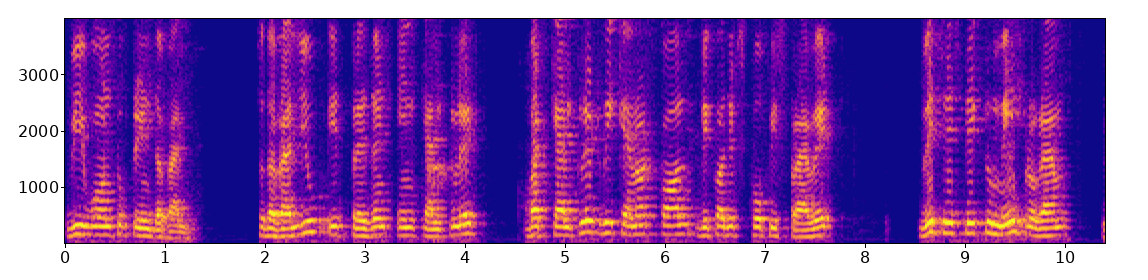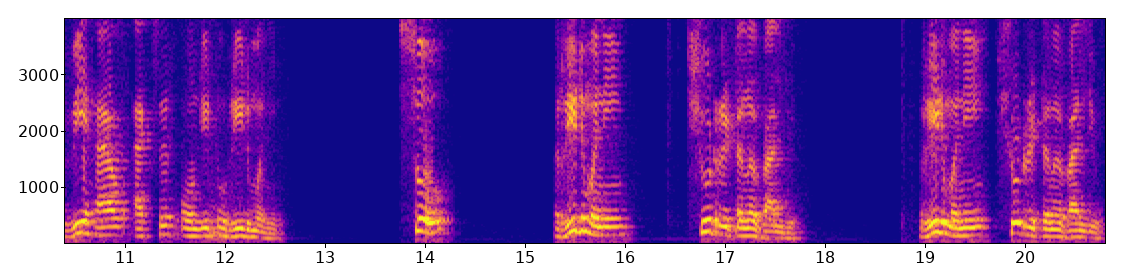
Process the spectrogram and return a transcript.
we want to print the value. So the value is present in calculate, but calculate we cannot call because its scope is private. With respect to main program, we have access only to read money. So read money should return a value. Read money should return a value.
